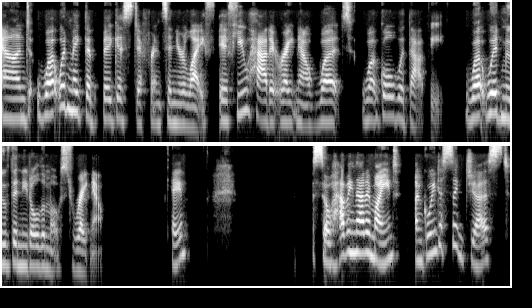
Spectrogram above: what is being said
And what would make the biggest difference in your life? If you had it right now, what what goal would that be? What would move the needle the most right now? Okay? So having that in mind, I'm going to suggest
